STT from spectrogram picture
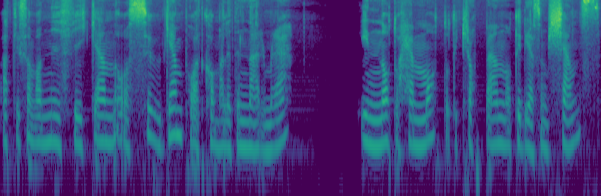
Att liksom vara nyfiken och sugen på att komma lite närmre inåt och hemåt och till kroppen och till det som känns.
